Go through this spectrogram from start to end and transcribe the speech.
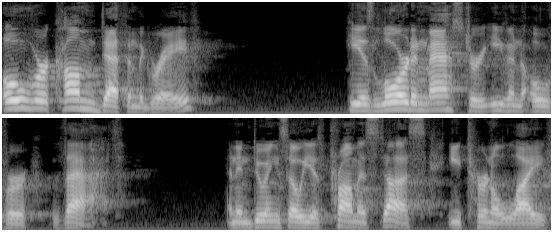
overcome death in the grave. He is Lord and Master even over that. And in doing so, he has promised us eternal life.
